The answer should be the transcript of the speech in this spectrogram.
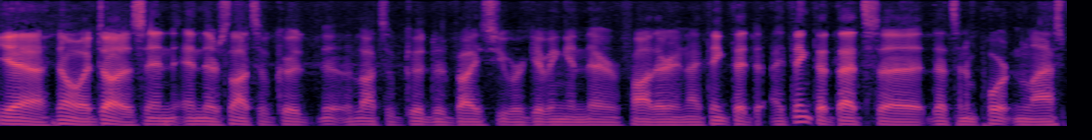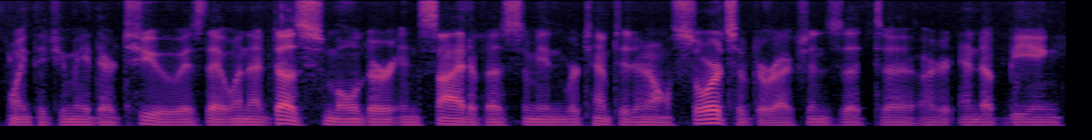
Yeah, no, it does, and and there's lots of good, uh, lots of good advice you were giving in there, Father. And I think that I think that that's uh, that's an important last point that you made there too. Is that when that does smolder inside of us, I mean, we're tempted in all sorts of directions that uh, are end up being,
